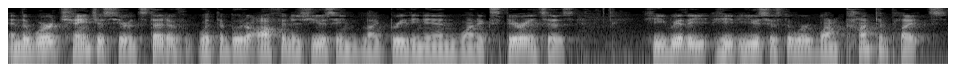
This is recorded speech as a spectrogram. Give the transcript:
and the word changes here. Instead of what the Buddha often is using, like breathing in, one experiences, he really he uses the word one contemplates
